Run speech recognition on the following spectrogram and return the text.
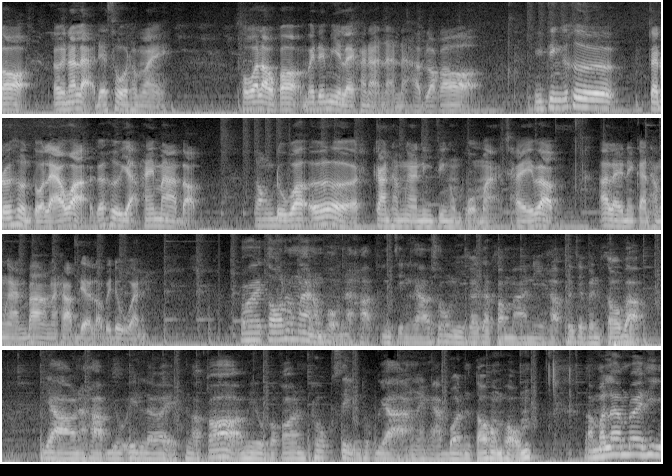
ก็เออนั่นแหละเดสโซทำไม เพราะว่าเราก็ไม่ได้มีอะไรขนาดนั้นนะครับ แล้วก็จริงๆก็คือแต่โดยส่วนตัวแล้วอะก็คืออยากให้มาแบบลองดูว่าเออการทำงานจริง ๆ ของผมอะใช้แบบอะไรในการทำงานบ้างนะครับ เดี๋ยวเราไปดูกันโดยโต๊ะทำงานของผมนะครับจริง ๆ แล้วช่วงนี้ก็จะประมาณนี้ครับคือจะเป็นโต๊ะแบบ ยาวนะครับยูอินเลย แล้วก็มีอุปกรณ์ทุกสิ่งทุกอย่างนะครับบนโต๊ะของผม เรามาเริ่มด้วยที่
